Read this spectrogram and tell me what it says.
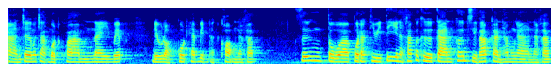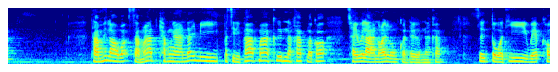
อ่านเจอมาจากบทความในเว็บ developgoodhabit.com นะครับ ซึ่งตัว productivity นะครับก็คือการเพิ่มประสิทธิภาพการทำงานนะครับทำให้เราสามารถทำงานได้มีประสิทธิภาพมากขึ้นนะครับ แล้วก็ใช้เวลาน้อยลงกว่าเดิมนะครับ ซึ่งตัวที่เว็บเขา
